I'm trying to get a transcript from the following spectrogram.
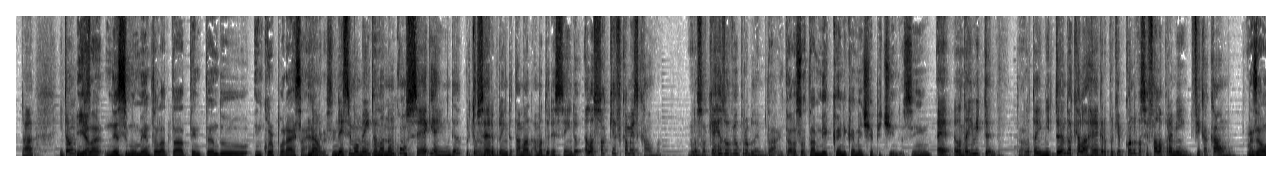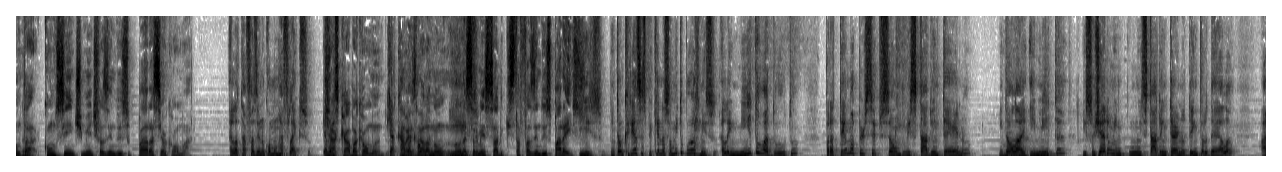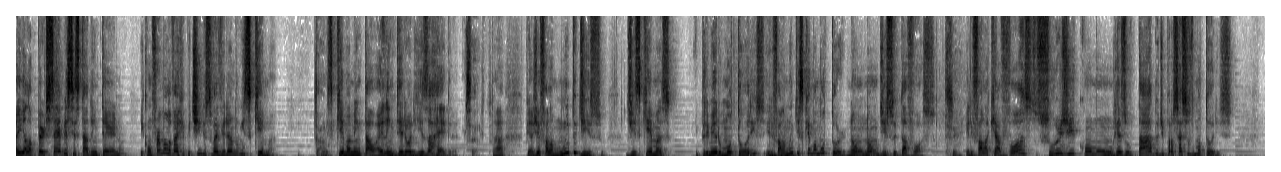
tá? Então, E isso- ela, nesse momento, ela tá tentando incorporar essa regra, não, assim? nesse momento ela não consegue ainda, porque o cérebro ainda tá ama- amadurecendo, ela só quer ficar mais calma. Ela só quer resolver o problema. Tá, então ela só tá mecanicamente repetindo, assim. É, ela tá imitando. Tá. Ela tá imitando aquela regra, porque quando você fala pra mim, fica calmo, Mas ela não tá conscientemente fazendo isso para se acalmar. Ela tá fazendo como um reflexo. É que uma- acaba acalmando. que acaba mas ela acalmando. não, não Isso. necessariamente sabe que está fazendo isso para isso. Isso. Então crianças pequenas são muito boas nisso. Ela imita o adulto pra ter uma percepção do estado interno. Então Uhum. ela imita, isso gera um, um estado interno dentro dela. Aí ela percebe esse estado interno e conforme ela vai repetindo, isso vai virando um esquema, Tá, um esquema mental. Aí ela interioriza a regra. certo. Tá? Piaget fala muito disso, de esquemas primeiro, motores. Ele fala muito de esquema motor, não, não disso da voz. Sim. Ele fala que a voz surge como um resultado de processos motores.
